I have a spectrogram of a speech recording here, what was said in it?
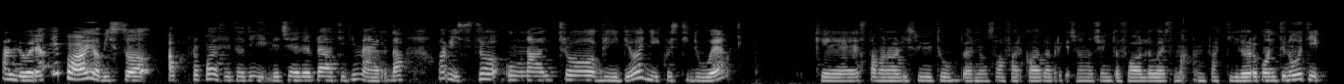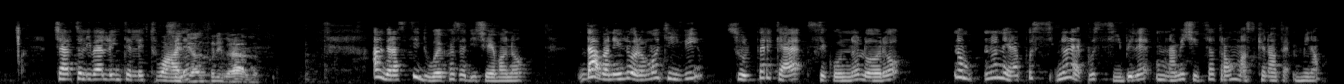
Allora, e poi ho visto, a proposito di dei celebrati di merda, ho visto un altro video di questi due che stavano lì su YouTube, non so a far cosa perché hanno 100 followers, ma infatti i loro contenuti, certo livello Sì, intellettuale. di alto livello. Allora, sti due cosa dicevano? Davano i loro motivi sul perché, secondo loro, non, non era possi- non è possibile un'amicizia tra un maschio e una femmina.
